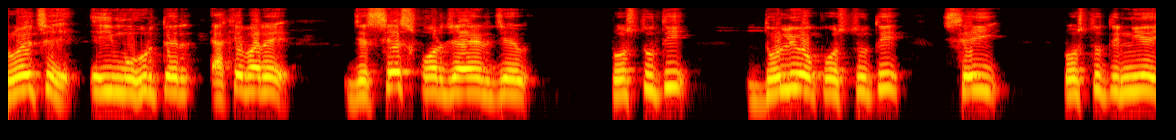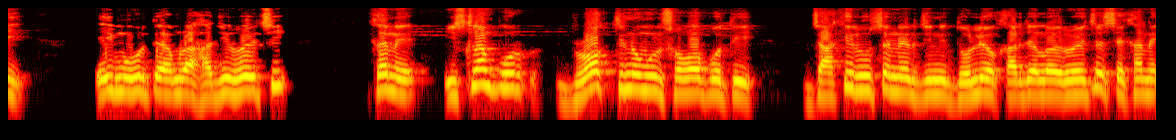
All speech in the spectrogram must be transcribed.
রয়েছে এই মুহূর্তের একেবারে যে শেষ পর্যায়ের যে প্রস্তুতি, দলীয় প্রস্তুতি, সেই প্রস্তুতি নিয়েই এই মুহূর্তে আমরা হাজির হয়েছি। এখানে ইসলামপুর ব্লক তৃণমূল সভাপতি জাকির হোসেনের যিনি দলীয় কার্যালয় রয়েছে, সেখানে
